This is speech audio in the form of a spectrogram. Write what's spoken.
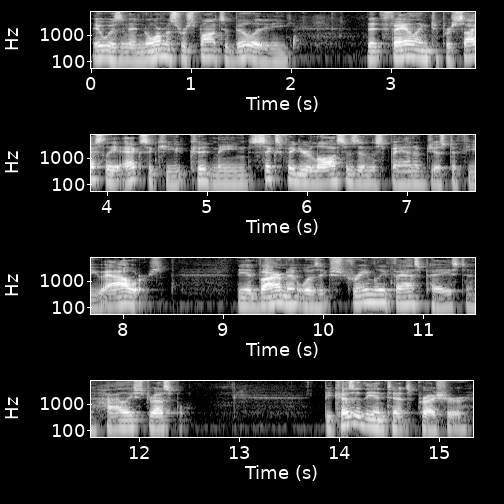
It was an enormous responsibility that failing to precisely execute could mean six figure losses in the span of just a few hours. The environment was extremely fast paced and highly stressful. Because of the intense pressure,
